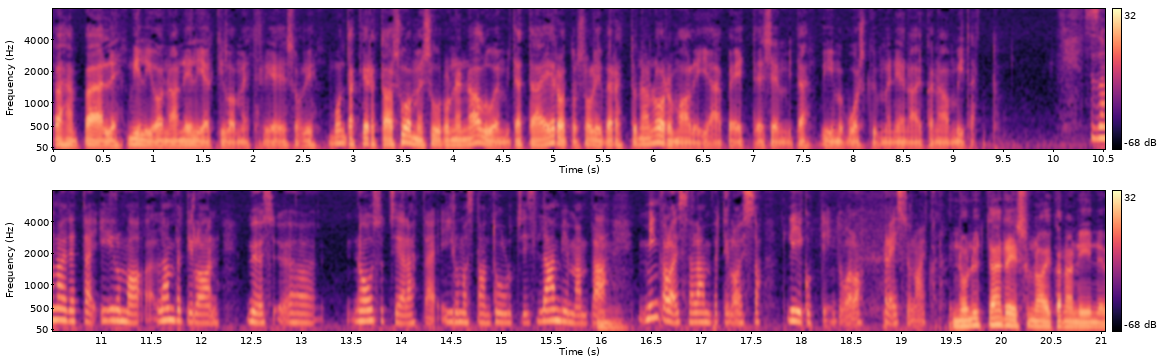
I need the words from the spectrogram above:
vähän päälle miljoonaa neljä kilometriä. Ja se oli monta kertaa Suomen suuruinen alue, mitä tämä erotus oli verrattuna normaaliin jääpeitteeseen, mitä viime vuosikymmenien aikana on mitattu. Sä sanoit, että ilma, lämpötila on myös ö, noussut siellä, että ilmasta on tullut siis lämpimämpää. Mm. Minkälaisissa lämpötiloissa liikuttiin tuolla reissun aikana? No nyt tämän reissun aikana niin e,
